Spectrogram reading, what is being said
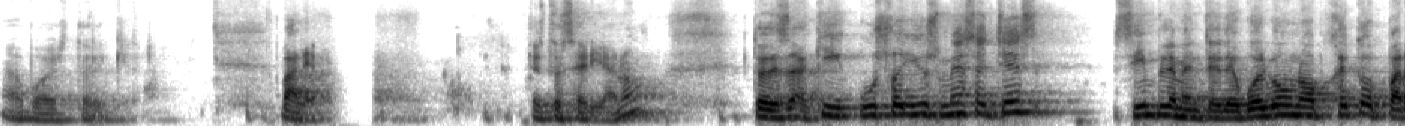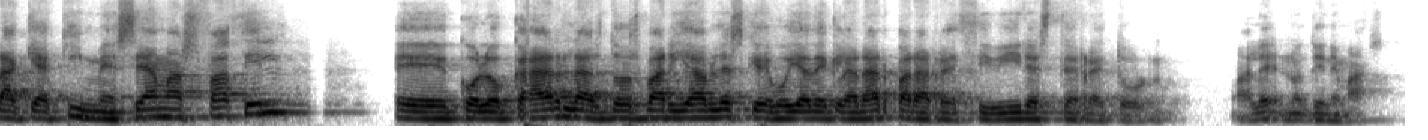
Ah, pues esto Vale, esto sería, ¿no? Entonces aquí uso use messages simplemente devuelvo un objeto para que aquí me sea más fácil eh, colocar las dos variables que voy a declarar para recibir este return, ¿vale? No tiene más.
